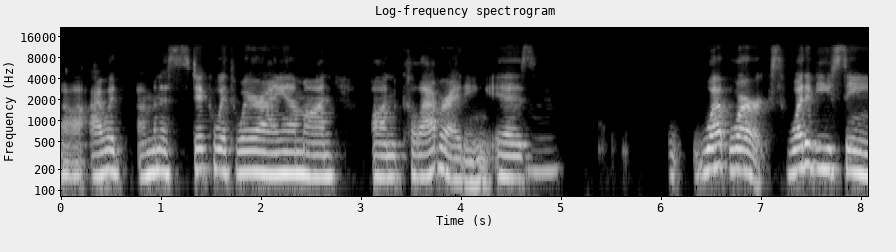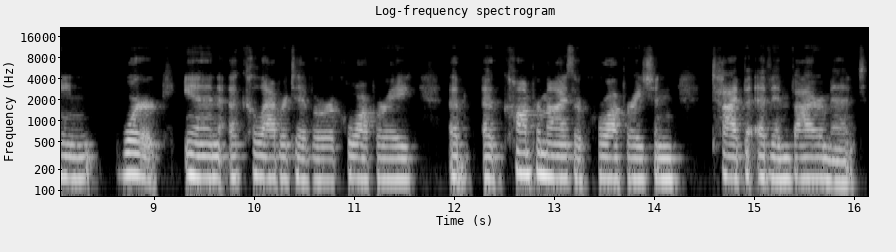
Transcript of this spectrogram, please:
Uh, I would. I'm going to stick with where I am on on collaborating. Is mm-hmm. what works? What have you seen work in a collaborative or a cooperate a, a, compromise or cooperation type of environment.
